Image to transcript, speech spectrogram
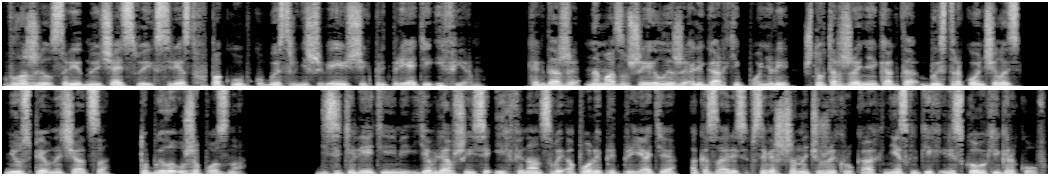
вложил солидную часть своих средств в покупку быстро дешевеющих предприятий и фирм. Когда же намазавшие лыжи олигархи поняли, что вторжение как-то быстро кончилось, не успев начаться, то было уже поздно. Десятилетиями являвшиеся их финансовой опорой предприятия оказались в совершенно чужих руках нескольких рисковых игроков,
